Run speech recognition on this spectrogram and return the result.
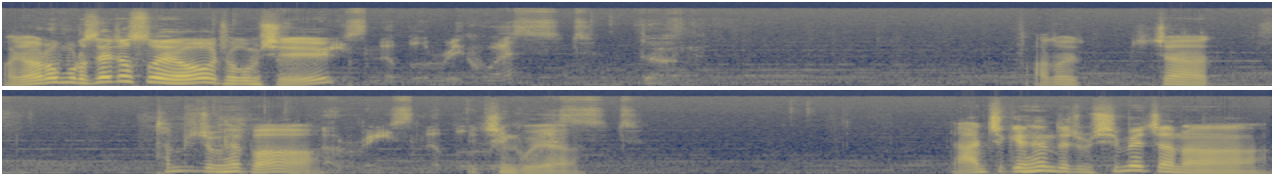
아, 여러모로 세졌어요 조금씩. 아 너 진짜 탐지 좀 해봐. 이 친구야. 안 찍긴 했는데 좀 심했잖아.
